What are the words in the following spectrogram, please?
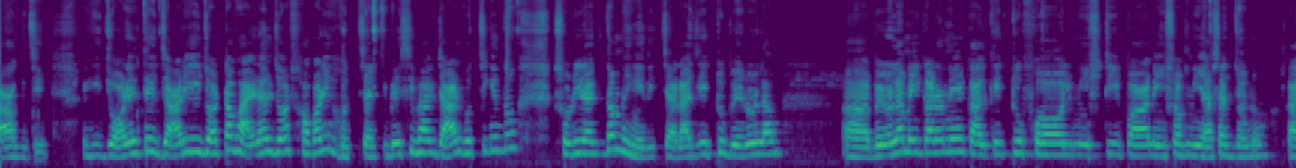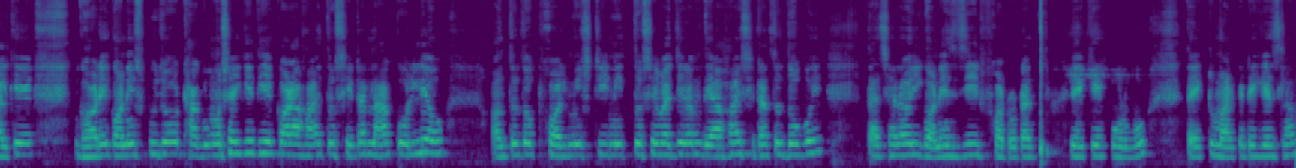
লাগছে। জ্বরেতে যারই, এই জ্বরটা ভাইরাল জ্বর সবারই হচ্ছে আর কি, বেশিরভাগ যার হচ্ছে কিন্তু শরীর একদম ভেঙে দিচ্ছে। আর আজকে একটু বেরোলাম বেরোলাম এই কারণে কালকে একটু ফল, মিষ্টি, পান এইসব নিয়ে আসার জন্য। কালকে ঘরে গণেশ পুজো ঠাকুরমশাইকে দিয়ে করা হয়, তো সেটা না করলেও অন্তত ফল, মিষ্টি, নিত্য সেবার যেরকম দেওয়া হয় সেটা তো দেবোই। তাছাড়া ওই গণেশজির ফটোটা রেখে করব। তাই একটু মার্কেটে গেছিলাম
